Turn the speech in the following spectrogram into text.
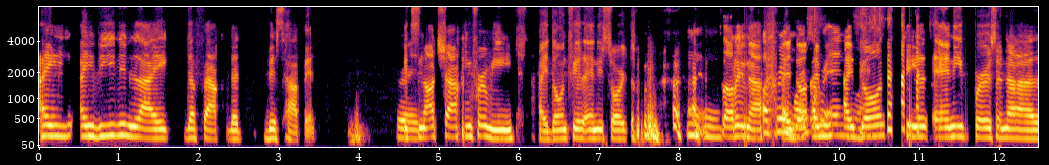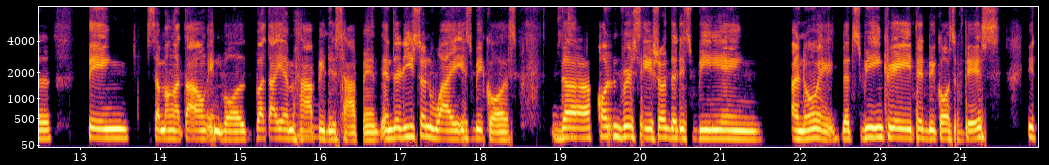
I I really like the fact that this happened. It's Right. not shocking for me. I don't feel any sort of sorry na. Of I don't I, mean, I don't feel any personal thing sa mga taong involved, but I am happy this happened. And the reason why is because the conversation that is being ano eh, that's being created because of this, it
